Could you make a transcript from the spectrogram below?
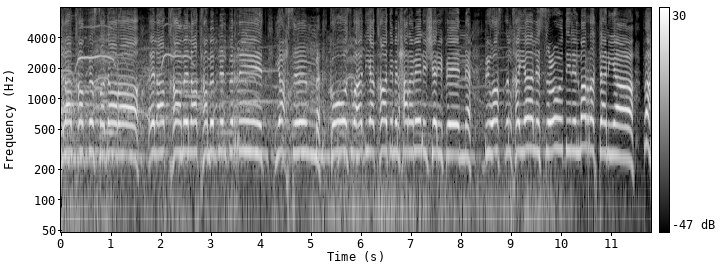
الأضخم في الصدارة. الأضخم الأضخم ابن البريد. يحسم كؤوس وهدية خادم الحرمين الشريفين بوسط الخيال السعودي للمرة الثانية. فهد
